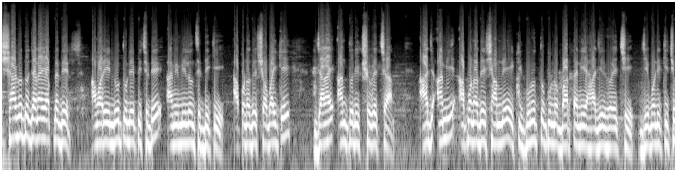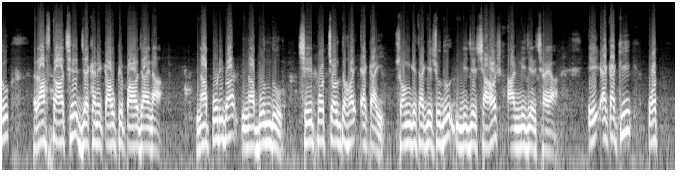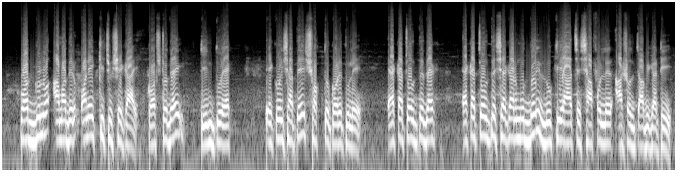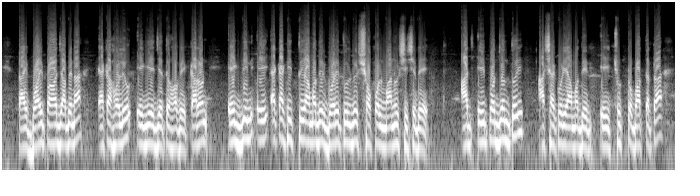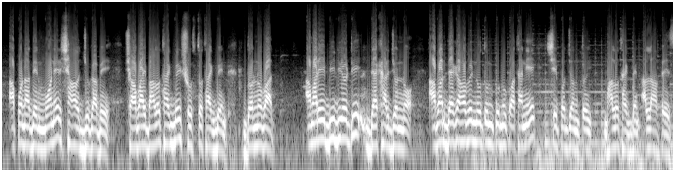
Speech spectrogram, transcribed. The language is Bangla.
স্বাগত জানাই আপনাদের আমার এই নতুন এপিসোডে আমি মিলন সিদ্দিকী। আপনাদের সবাইকে জানাই আন্তরিক শুভেচ্ছা। আজ আমি আপনাদের সামনে একটি গুরুত্বপূর্ণ বার্তা নিয়ে হাজির হয়েছি। জীবনে কিছু রাস্তা আছে যেখানে কাউকে পাওয়া যায় না। না পরিবার, না বন্ধু। সেই পথ চলতে হয় একাই। সঙ্গে থাকে শুধু নিজের সাহস আর নিজের ছায়া। এই একাকী পথ, পথগুলো আমাদের অনেক কিছু শেখায়, কষ্ট দেয়, কিন্তু এক, একই সাথে শক্ত করে তোলে। একা চলতে দেখ, একা চলতে শেখার মধ্যেই লুকিয়ে আছে সাফল্যের আসল চাবিকাঠি। তাই ভয় পাওয়া যাবে না, একা হলেও এগিয়ে যেতে হবে, কারণ একদিন এই একাকিত্বই আমাদের গড়ে তুলবে সফল মানুষ হিসেবে। আজ এই পর্যন্তই, আশা করি আমাদের এই ছোট্ট বার্তাটা আপনাদের মনের সাহস যোগাবে। সবাই ভালো থাকবেন, সুস্থ থাকবেন। ধন্যবাদ। আমার এই ভিডিওটি দেখার জন্য। আবার দেখা হবে নতুন কোনো কথা নিয়ে। সে পর্যন্তই ভালো থাকবেন। আল্লাহ হাফেজ।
